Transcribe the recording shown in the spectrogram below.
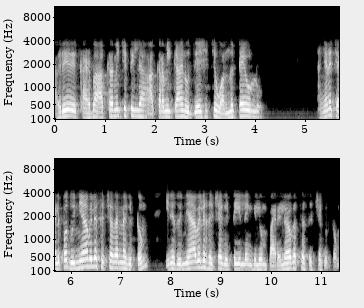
അവർ കഴബ ആക്രമിച്ചിട്ടില്ല. ആക്രമിക്കാൻ ഉദ്ദേശിച്ച് വന്നിട്ടേ ഉള്ളൂ. അങ്ങനെ ചിലപ്പോ ദുന്യാവിലെ ശിക്ഷ തന്നെ കിട്ടും. ഇനി ദുന്യാവിലെ ശിക്ഷ കിട്ടിയില്ലെങ്കിലും പരലോകത്തെ ശിക്ഷ കിട്ടും.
